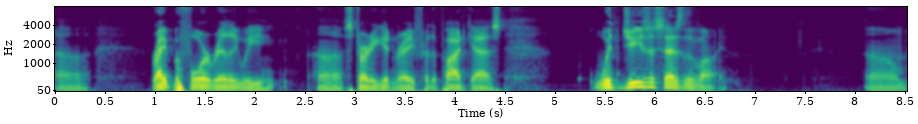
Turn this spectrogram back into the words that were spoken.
uh, right before really we uh, started getting ready for the podcast. With Jesus as the vine, um,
